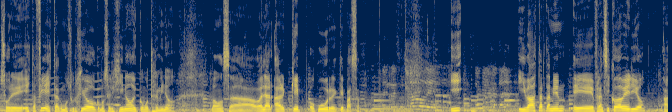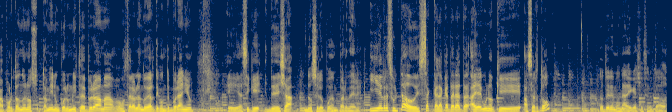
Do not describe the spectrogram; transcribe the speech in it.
sobre esta fiesta, cómo surgió, cómo se originó y cómo terminó. Vamos a hablar a ver qué ocurre, qué pasa. Y, y va a estar también eh, Francisco Daverio aportándonos también un columnista del programa. Vamos a estar hablando de arte contemporáneo. Eh, así que desde ya no se lo pueden perder. Y el resultado de Saca la Catarata, ¿hay alguno que acertó? No tenemos nadie que haya acertado.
